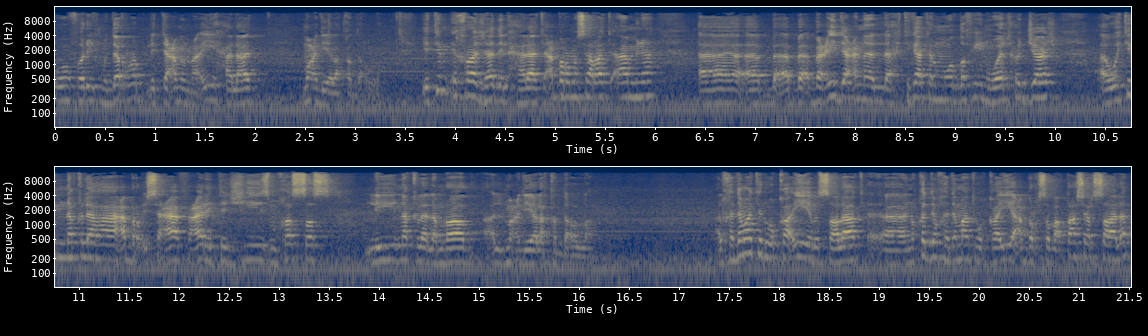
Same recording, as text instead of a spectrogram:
وهو فريق مدرب للتعامل مع أي حالات معدية لا قدر الله. يتم إخراج هذه الحالات عبر مسارات آمنة آه، آه، بعيده عن احتكاك الموظفين والحجاج آه، ويتم نقلها عبر إسعاف عالي التجهيز مخصص لنقل الأمراض المعدية لا قدر الله. الخدمات الوقائية بالصالات نقدم خدمات وقائية عبر 17 صالة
